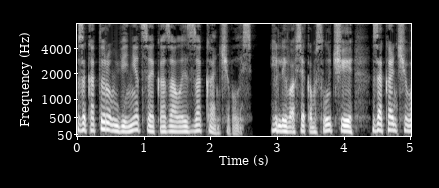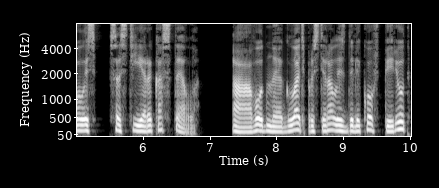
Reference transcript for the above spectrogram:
за которым Венеция, казалось, заканчивалась. Или, во всяком случае, заканчивалась со Стьеры Костелло. А водная гладь простиралась далеко вперед,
